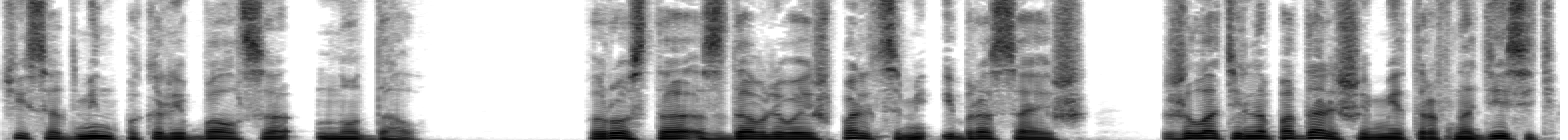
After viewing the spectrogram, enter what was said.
Чис-админ поколебался, но дал. «Просто сдавливаешь пальцами и бросаешь. Желательно подальше, метров на десять,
